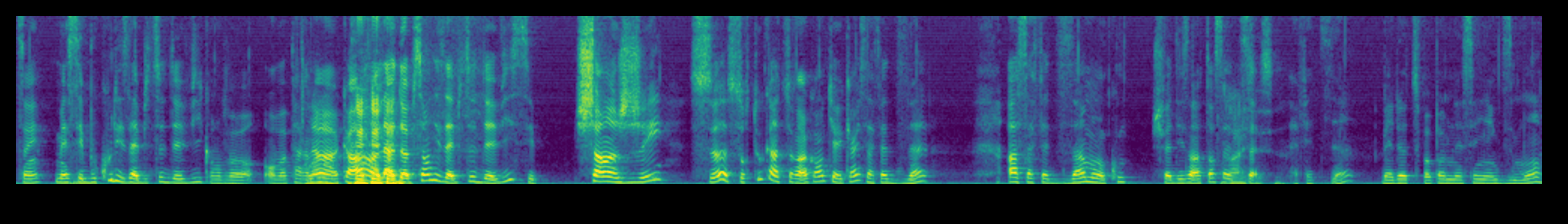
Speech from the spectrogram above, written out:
T'sais, Mais c'est beaucoup des habitudes de vie qu'on va, on va parler Ouais. encore. L'adoption des habitudes de vie, c'est changer ça. Surtout quand tu rencontres quelqu'un, ça fait 10 ans. Ah, ça fait 10 ans, mon coup. Je fais des entorses à Ouais, 10 ans. ça. Ça fait 10 ans? Ben là, tu vas pas me laisser rien que 10 mois.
